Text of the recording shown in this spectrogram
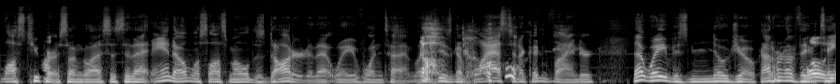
Lost two uh-huh. pair of sunglasses to that, and I almost lost my oldest daughter to that wave one time. Like she Oh, just got blasted. And I couldn't find her. That wave is no joke. I don't know if they've Oh, tamed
